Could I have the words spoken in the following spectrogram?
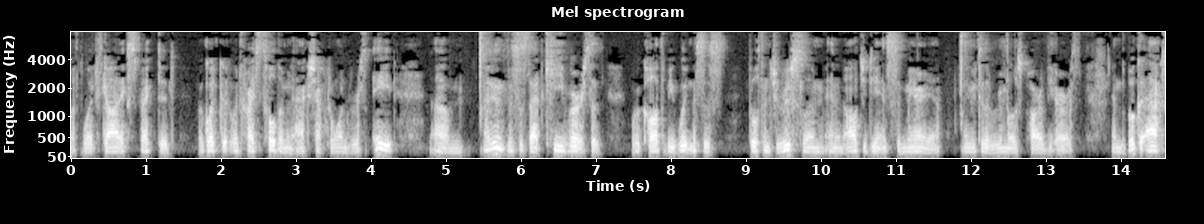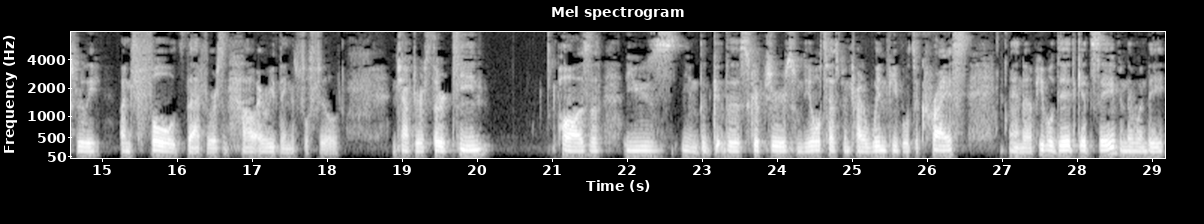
of what God expected, like what what Christ told them in Acts chapter one verse eight. Um, I think this is that key verse that we're called to be witnesses both in Jerusalem and in all Judea and Samaria, even to the remote part of the earth. And the book of Acts really unfolds that verse and how everything is fulfilled. In chapter 13, Paul has use you know, the, the scriptures from the Old Testament, try to win people to Christ. And uh, people did get saved. And then when they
